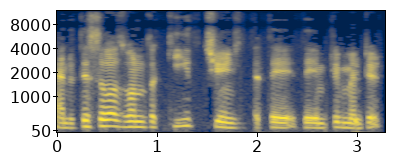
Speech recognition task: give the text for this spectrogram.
And this was one of the key change that they, they implemented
